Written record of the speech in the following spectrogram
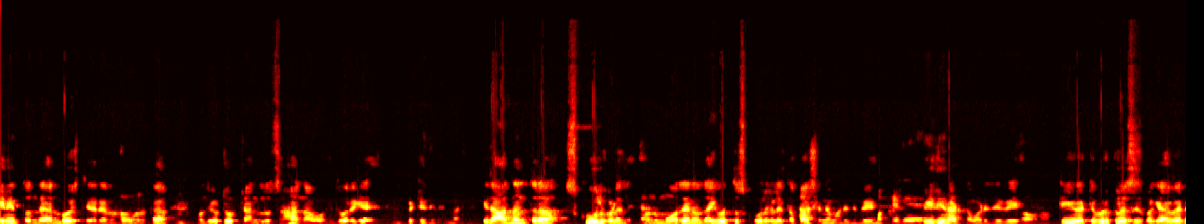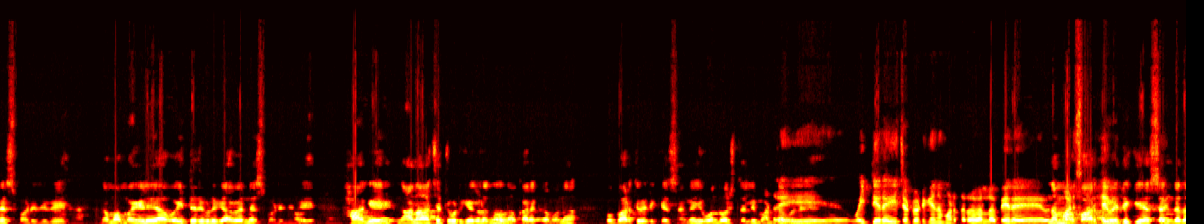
ಏನೇನು ತೊಂದರೆ ಅನುಭವಿಸ್ತಿದ್ದಾರೆ ಅನ್ನೋದ್ರ ಮೂಲಕ ಒಂದು ಯೂಟ್ಯೂಬ್ ಚಾನಲ್ ಸಹ ನಾವು ಇದುವರೆಗೆ ಬಿಟ್ಟಿದ್ದೀವಿ. ಇದಾದ ನಂತರ ಸ್ಕೂಲ್ಗಳಲ್ಲಿ ಒಂದು ಮೋರ್ ದೆನ್ ಒಂದು ಐವತ್ತು ಸ್ಕೂಲ್ಗಳಲ್ಲಿ ತಪಾಸಣೆ ಮಾಡಿದೀವಿ ಮಕ್ಕಳಿಗೆ ಬೀದಿ ನಾಟಕ ಮಾಡಿದೀವಿ ಟ್ಯೂಬರ್ಕ್ಯುಲೋಸಿಸ್ ಬಗ್ಗೆ ಅವೇರ್ನೆಸ್ ಮಾಡಿದೀವಿ ನಮ್ಮ ಮಹಿಳೆಯ ವೈದ್ಯರುಗಳಿಗೆ ಅವೇರ್ನೆಸ್ ಮಾಡಿದೀವಿ ಹಾಗೆ ನಾನಾ ಚಟುವಟಿಕೆಗಳನ್ನು ನಾವು ಕಾರ್ಯಕ್ರಮನ ಭಾರತೀಯ ವೈದ್ಯಕೀಯ ಸಂಘ ಈ ಒಂದು ವರ್ಷದಲ್ಲಿ ಮಾಡ್ತಾ ಅಂದ್ರೆ ಈ ಬಂದಿದೆ ವೈದ್ಯರೇ ಈ ಚಟುವಟಿಕೆನ ಮಾಡ್ತಾರೋ ಅಲ್ಲ ಬೇರೆ ನಮ್ಮ ಮಾಡಿಸ್ತಾರೋ? ಭಾರತೀಯ ಹೇಗೆ? ವೈದ್ಯಕೀಯ ಸಂಘದ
